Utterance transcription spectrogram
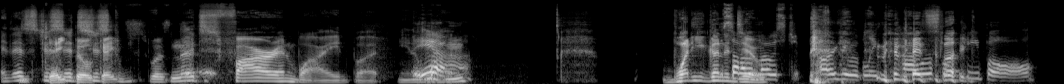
It's just, Jake it's Bill just, Gates, wasn't it? it's far and wide. But you know, yeah. what? what are you gonna do? Some of the most arguably powerful like- people.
